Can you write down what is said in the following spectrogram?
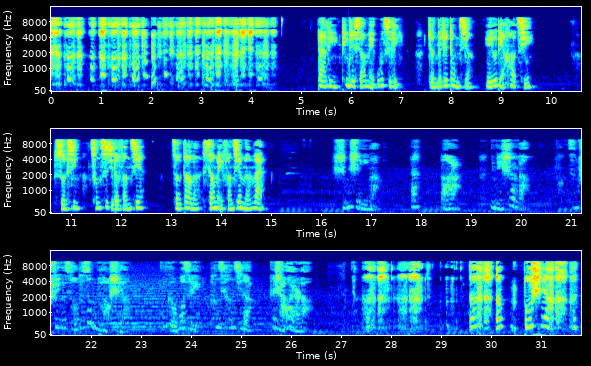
大力听着小美屋子里整的这动静。也有点好奇，索性从自己的房间走到了小美房间门外。什么声音啊？哎，老二，你没事吧？怎么睡个觉都这么不老实啊？你搁屋子里哼唧哼唧的干啥玩意儿呢？嗯嗯，不是啊，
